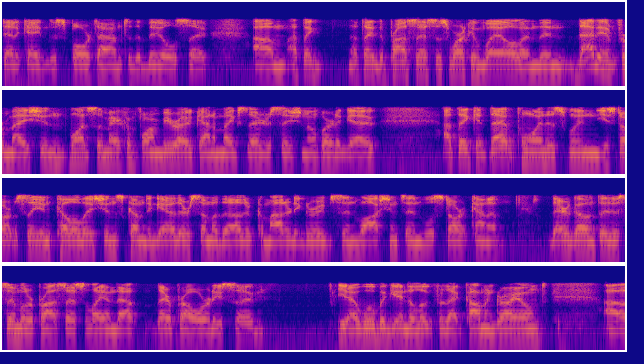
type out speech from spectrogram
dedicating this floor time to the bill. So, um, I think I think the process is working well, and then that information, once the American Farm Bureau kind of makes their decision on where to go, I think at that point is when you start seeing coalitions come together. Some of the other commodity groups in Washington will start kind of they're going through the similar process, laying out their priorities. So, you know, we'll begin to look for that common ground uh,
